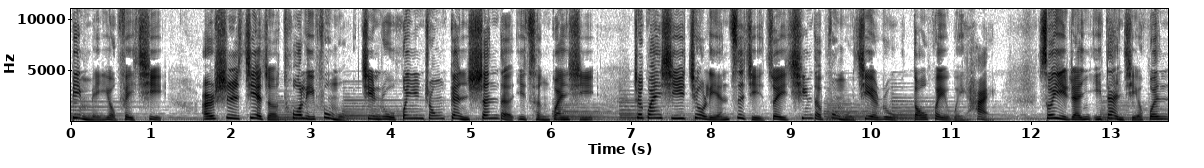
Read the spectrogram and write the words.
并没有废弃，而是借着脱离父母，进入婚姻中更深的一层关系。这关系就连自己最亲的父母介入都会危害，所以人一旦结婚，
